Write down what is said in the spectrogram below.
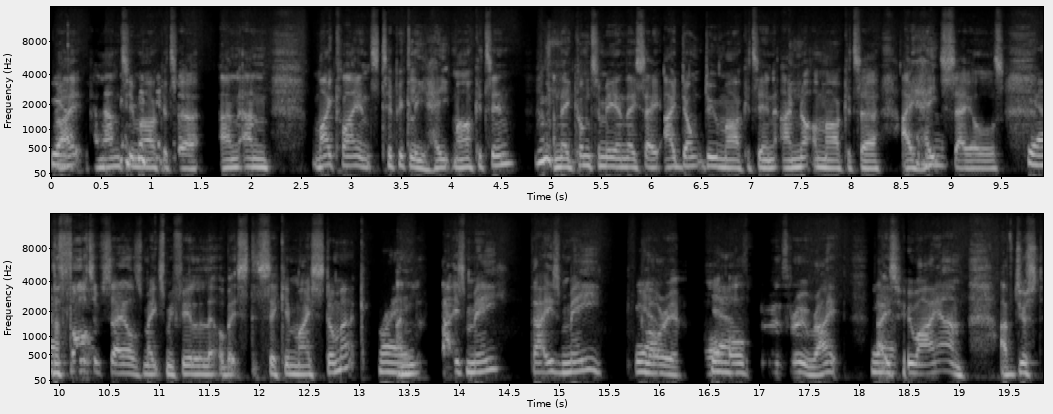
yeah. right an anti-marketer and and my clients typically hate marketing and they come to me and they say i don't do marketing i'm not a marketer i hate mm-hmm. sales yeah. the thought of sales makes me feel a little bit sick in my stomach right and that is me that is me yeah. gloria all, yeah. all through and through, right? That is who I am. I've just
